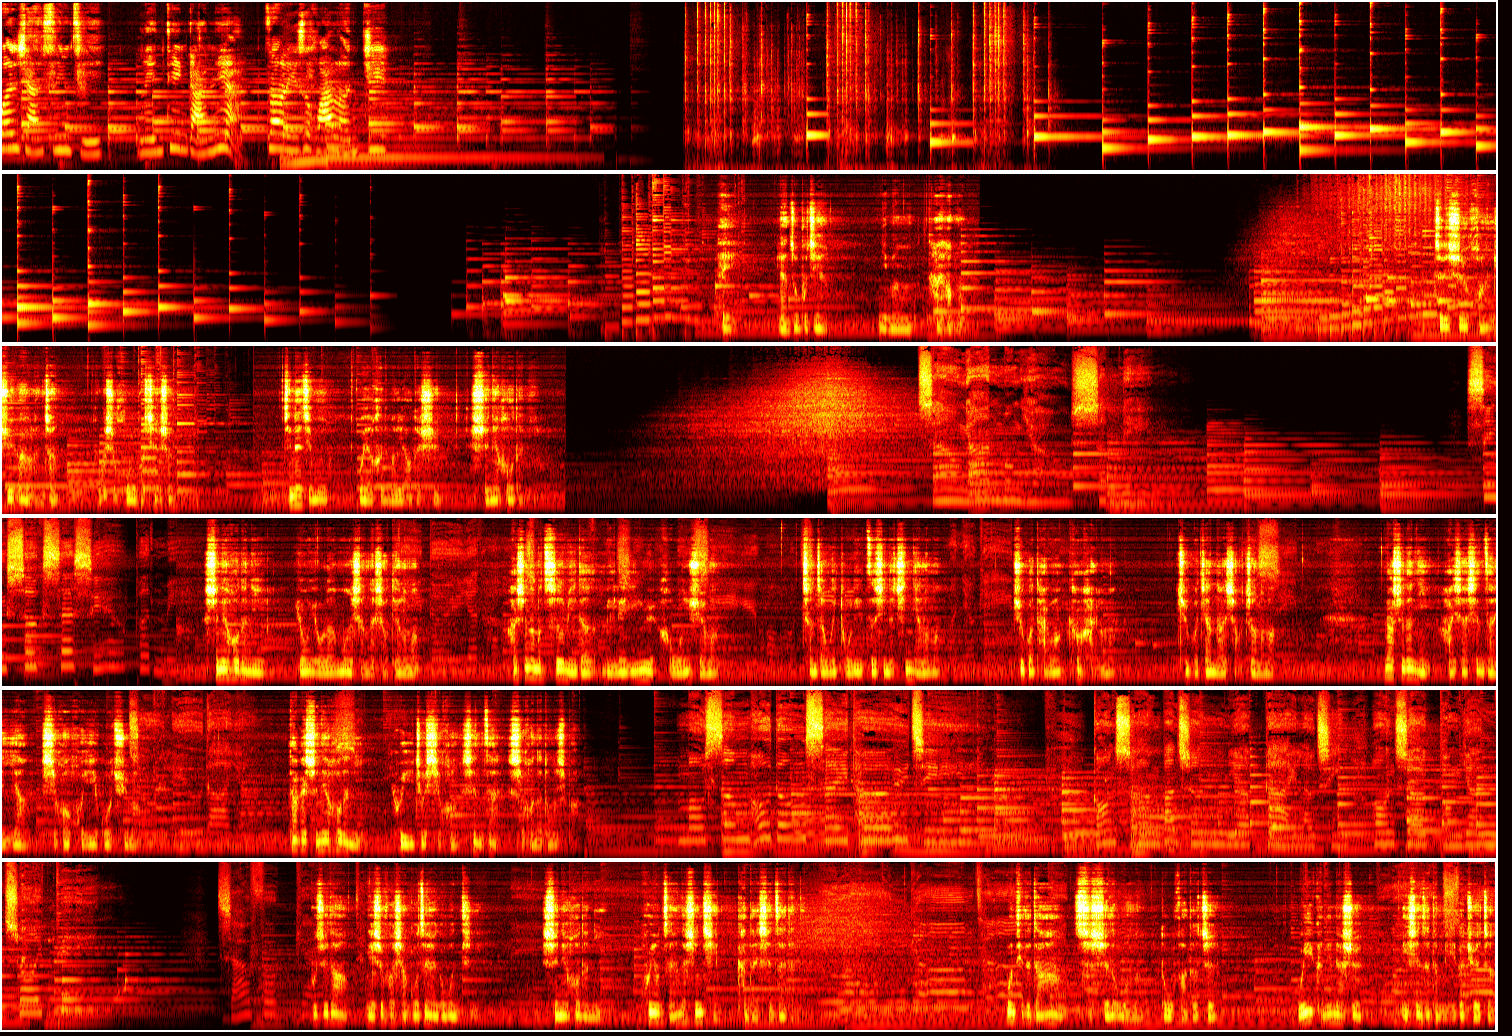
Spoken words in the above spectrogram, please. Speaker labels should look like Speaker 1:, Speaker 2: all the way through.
Speaker 1: 分享心情，聆听感念。这里是华人居。
Speaker 2: 嘿，两周不见，你们还好吗？这里是华人居爱尔兰站，我是胡萝卜先生。今天节目我要和你们聊的是十年后的你。
Speaker 3: 骤眼梦游十年，成熟些少不眠。
Speaker 2: 十年后的你，拥有了梦想的小店了吗？还是那么痴迷的迷恋音乐和文学吗？成长为独立自信的青年了吗？去过台湾看海了吗？去过江南小镇了吗？那时的你还像现在一样喜欢回忆过去吗？大概十年后的你会依旧喜欢现在喜欢的东西吧？
Speaker 3: 无甚好东西推荐，上班进入大楼前，看着旁人在。
Speaker 2: 不知道你是否想过这样一个问题：十年后的你会用怎样的心情看待现在的你？问题的答案，此时的我们都无法得知。唯一肯定的是，你现在的每一个抉择，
